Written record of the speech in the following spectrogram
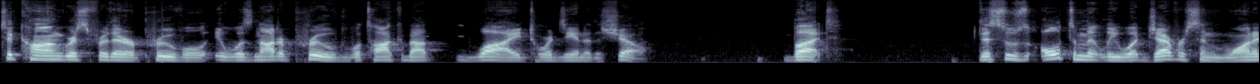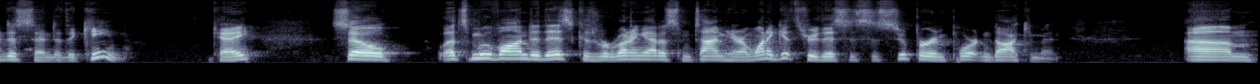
to Congress for their approval. It was not approved. We'll talk about why towards the end of the show. But this was ultimately what Jefferson wanted to send to the king. Okay. So let's move on to this because we're running out of some time here. I want to get through this. It's a super important document. Um,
